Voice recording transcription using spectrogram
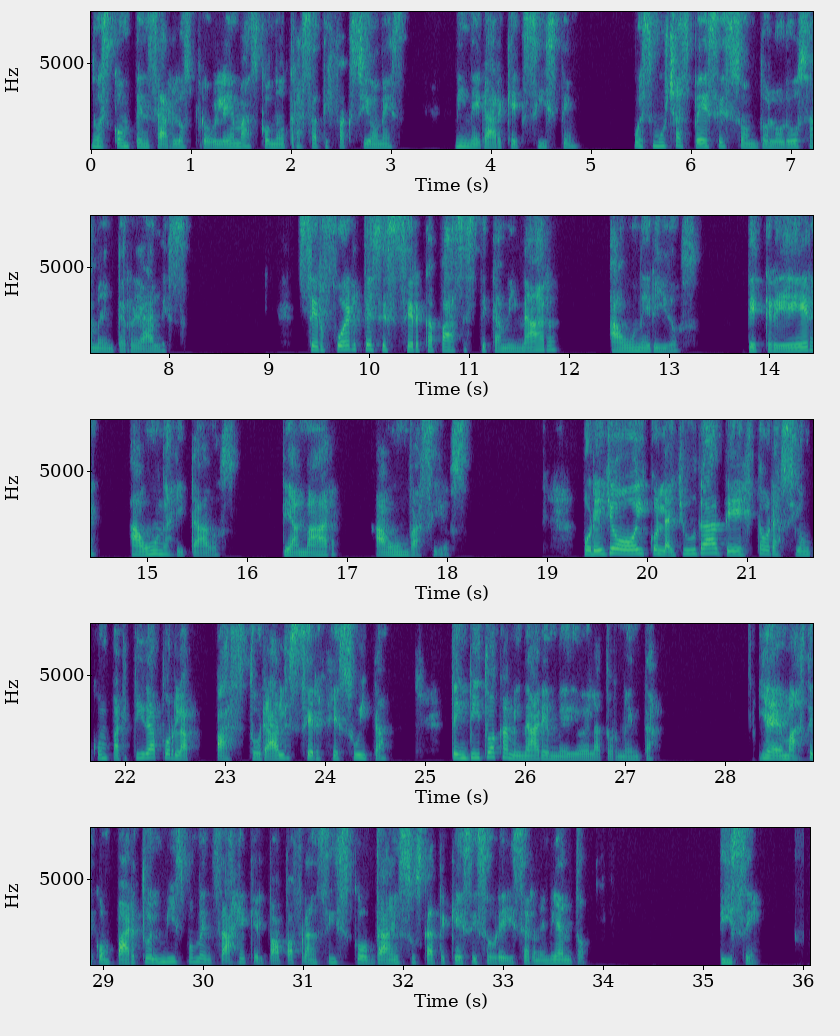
no es compensar los problemas con otras satisfacciones ni negar que existen, pues muchas veces son dolorosamente reales. Ser fuertes es ser capaces de caminar aún heridos, de creer aún agitados, de amar aún vacíos. Por ello hoy, con la ayuda de esta oración compartida por la pastoral ser jesuita, te invito a caminar en medio de la tormenta. Y además te comparto el mismo mensaje que el Papa Francisco da en sus catequesis sobre discernimiento. Dice,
